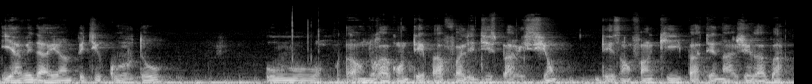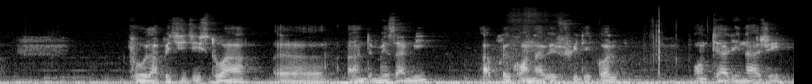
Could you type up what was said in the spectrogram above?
Il y avait d'ailleurs un petit cours d'eau où on nous racontait parfois les disparitions des enfants qui partaient nager là-bas. Pour la petite histoire, euh, un de mes amis, après qu'on avait fui l'école, on était allé nager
